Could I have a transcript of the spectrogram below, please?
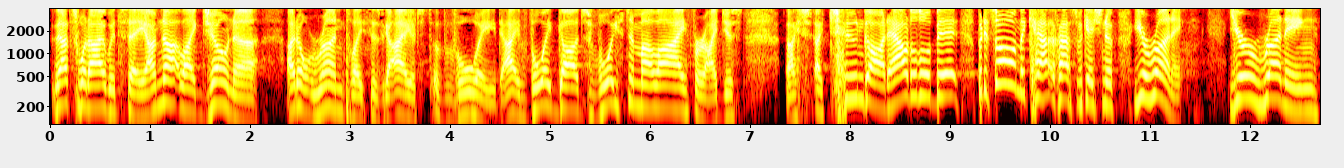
That's what I would say. I'm not like Jonah. I don't run places. I just avoid. I avoid God's voice in my life or I just, I, I tune God out a little bit, but it's all in the classification of you're running. You're running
